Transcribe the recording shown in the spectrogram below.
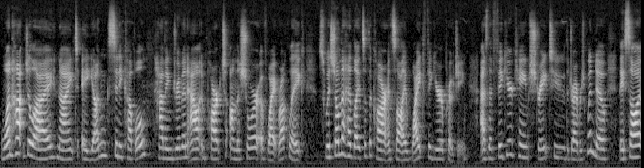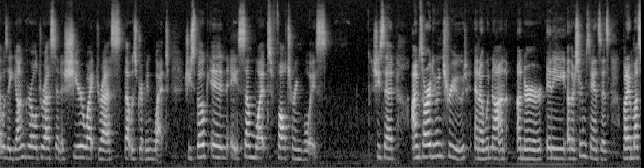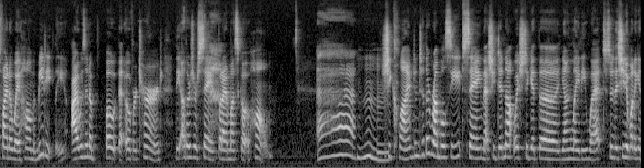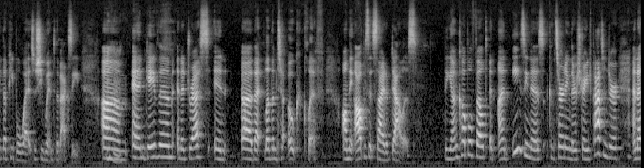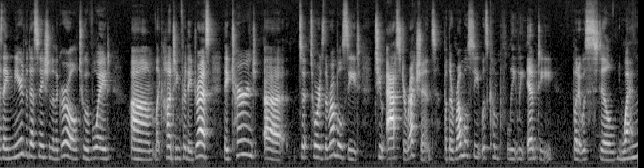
One hot July night, a young city couple, having driven out and parked on the shore of White Rock Lake, switched on the headlights of the car and saw a white figure approaching. As the figure came straight to the driver's window, they saw it was a young girl dressed in a sheer white dress that was dripping wet. She spoke in a somewhat faltering voice. She said, I'm sorry to intrude, and I would not under any other circumstances, but I must find a way home immediately. I was in a boat that overturned. The others are safe, but I must go home. Ah. Mm-hmm. She climbed into the rumble seat, saying that she did not wish to get the young lady wet, so that she didn't want to get the people wet, so she went into the back seat, um, and gave them an address in uh, that led them to Oak Cliff, on the opposite side of Dallas. The young couple felt an uneasiness concerning their strange passenger, and as they neared the destination of the girl, to avoid um, like hunting for the address, they turned uh, t- towards the rumble seat to ask directions. But the rumble seat was completely empty, but it was still wet.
